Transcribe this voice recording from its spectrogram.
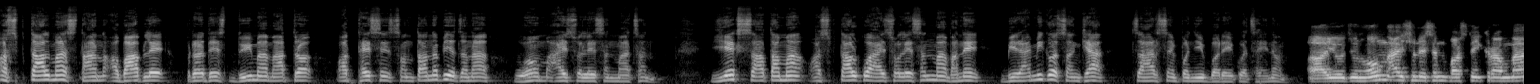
अस्पतालमा स्थान अभावले प्रदेश दुईमा मात्र अठाइस सय सन्तानब्बेजना होम आइसोलेसनमा छन्। एक सातामा अस्पतालको आइसोलेसनमा भने बिरामीको सङ्ख्या चार सय पनि बढेको छैन। यो जुन होम आइसोलेसन बस्ने क्रममा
